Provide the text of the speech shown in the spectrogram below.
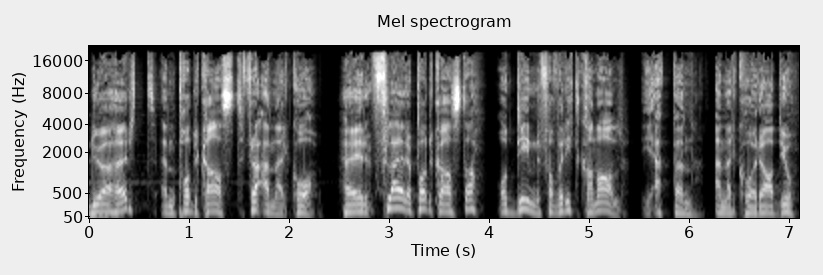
Du har hørt en podkast fra NRK. Hør flere podkaster og din favorittkanal i appen NRK Radio.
